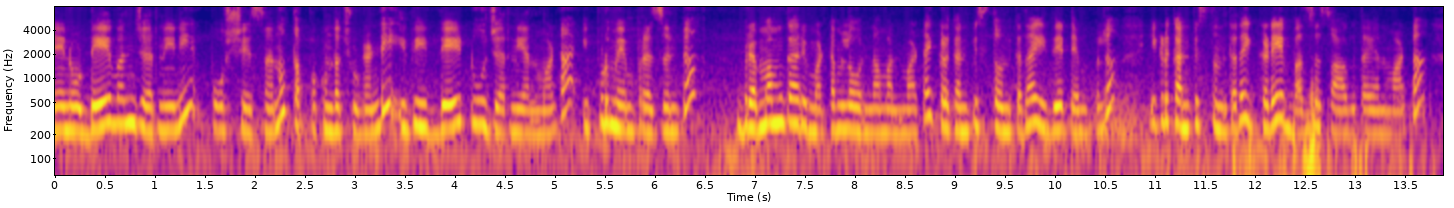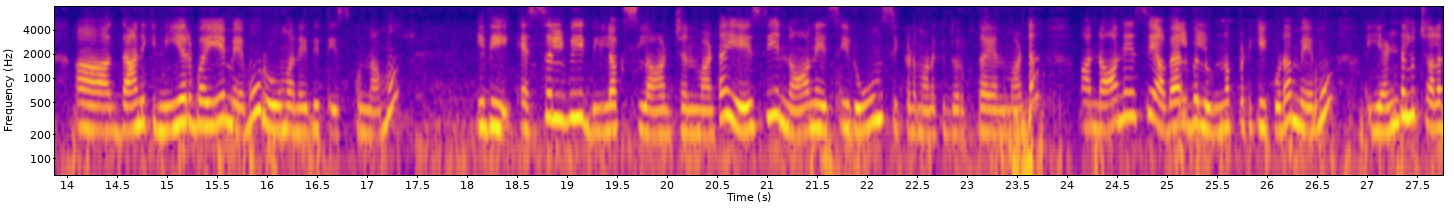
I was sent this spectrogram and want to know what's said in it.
నేను డే వన్ జర్నీని పోస్ట్ చేశాను. తప్పకుండా చూడండి. ఇది డే టూ జర్నీ అనమాట ఇప్పుడు మేము ప్రజెంట్ బ్రహ్మం గారి మఠంలో ఉన్నామన్నమాట. ఇక్కడ కనిపిస్తుంది కదా ఇదే టెంపుల్ ఇక్కడ కనిపిస్తుంది కదా ఇక్కడే బస్సెస్ ఆగుతాయి అన్నమాట దానికి నియర్ బైయే మేము రూమ్ అనేది తీసుకున్నాము. ఇది ఎస్ఎల్వి డిలక్స్ లాడ్జ్ అన్నమాట. ఏసీ నాన్ ఏసీ రూమ్స్ ఇక్కడ మనకి దొరుకుతాయి అన్నమాట ఆ నాన్ ఏసీ అవైలబుల్ ఉన్నప్పటికీ కూడా మేము ఎండలు చాలా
